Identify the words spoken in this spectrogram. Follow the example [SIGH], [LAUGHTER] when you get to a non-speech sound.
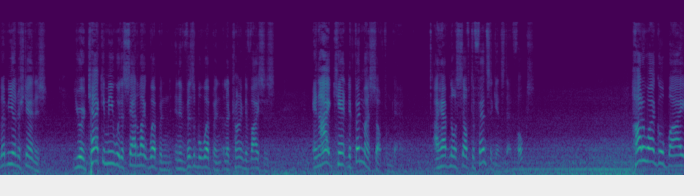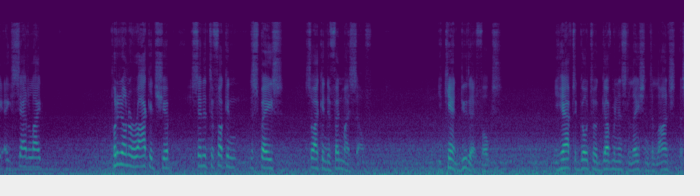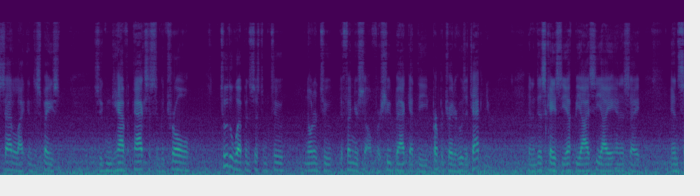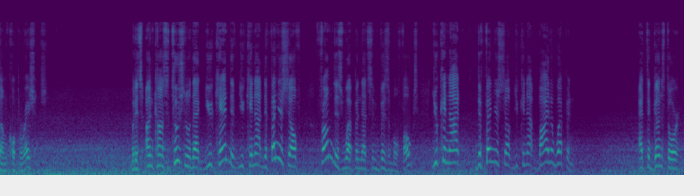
let me understand this. You're attacking me with a satellite weapon, an invisible weapon, electronic devices, and I can't defend myself from that. I have no self defense against that, folks. How do I go buy a satellite, put it on a rocket ship, send it to fucking the space so I can defend myself. You can't do that, folks. You have to go to a government installation to launch a satellite into space so you can have access and control to the weapon system to in order to defend yourself or shoot back at the perpetrator who's attacking you. And in this case, the FBI, CIA, NSA, and some corporations. But it's unconstitutional that you can not you cannot defend yourself from this weapon that's invisible, folks. You cannot defend yourself. You cannot buy the weapon at the gun store,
